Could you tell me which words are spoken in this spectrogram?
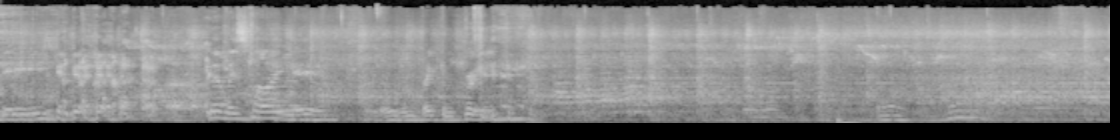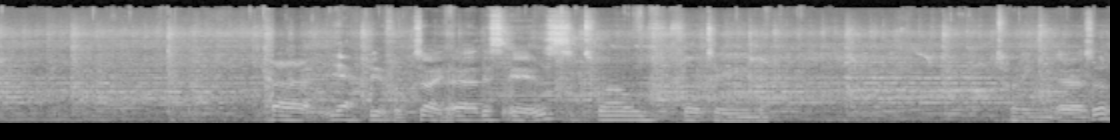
be. when we're free. Uh, yeah, beautiful. So uh, this is 12, 14, 20, uh, so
